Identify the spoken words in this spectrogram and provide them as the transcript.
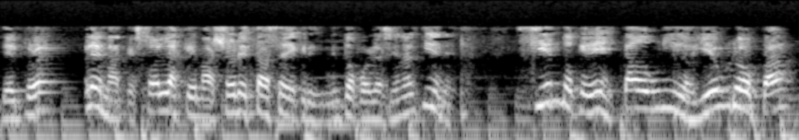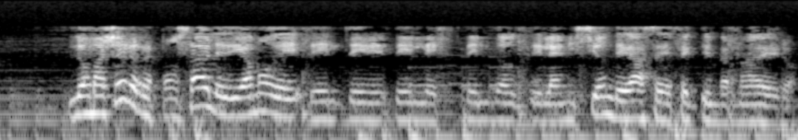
del problema, que son las que mayores tasas de crecimiento poblacional tienen. Siendo que Estados Unidos y Europa los mayores responsables, digamos, de, la emisión de gases de efecto invernadero.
